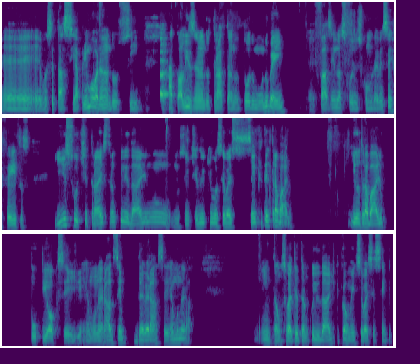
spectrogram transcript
É, você está se aprimorando, se atualizando, tratando todo mundo bem, é, fazendo as coisas como devem ser feitas. Isso te traz tranquilidade no, no sentido de que você vai sempre ter trabalho. E o trabalho, por pior que seja remunerado, sempre deverá ser remunerado. Então, você vai ter tranquilidade que provavelmente você vai ser sempre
